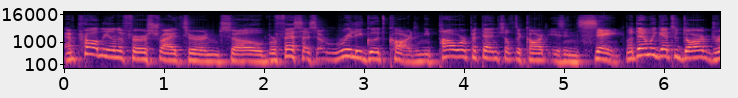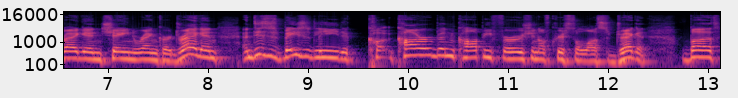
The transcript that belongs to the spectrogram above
and probably on the first stride turn. So Morfessa is a really good card, and the power potential of the card is insane. But then we get to Dark Dragon, Chain Rancor Dragon, and this is basically the carbon copy version of Crystal Luster Dragon. But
